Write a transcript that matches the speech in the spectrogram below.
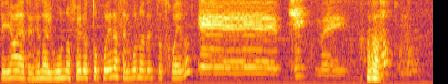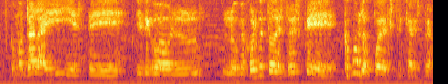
te, llama la atención alguno, Fero, ¿tú juegas alguno de estos juegos? Eh, sí, me, uno, como tal ahí, este, y digo, lo mejor de todo esto es que, ¿cómo lo puedo explicar? Espera,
